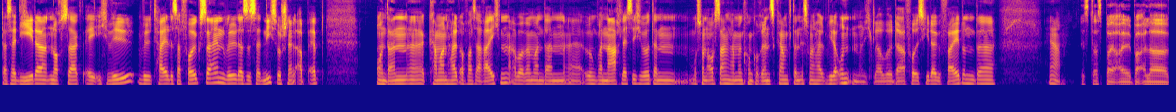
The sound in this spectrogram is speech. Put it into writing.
dass halt jeder noch sagt, ey, ich will, will Teil des Erfolgs sein, will, dass es halt nicht so schnell abebbt. Und dann äh, kann man halt auch was erreichen, aber wenn man dann äh, irgendwann nachlässig wird, dann muss man auch sagen, haben wir einen Konkurrenzkampf, dann ist man halt wieder unten. Und ich glaube, davor ist jeder gefeit und äh, ja. Ist das bei, all, bei aller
